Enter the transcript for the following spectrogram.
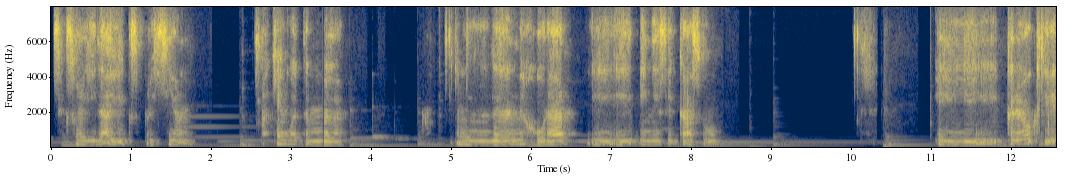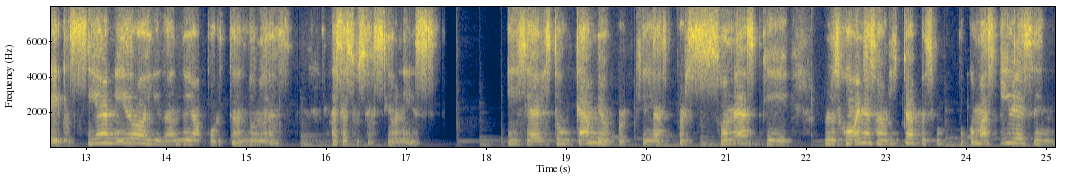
sexualidad y expresión aquí en Guatemala. Mm, deben mejorar eh, en ese caso. Creo que sí han ido ayudando y aportando las, las asociaciones y se ha visto un cambio porque las personas que, los jóvenes ahorita, pues un poco más libres en,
